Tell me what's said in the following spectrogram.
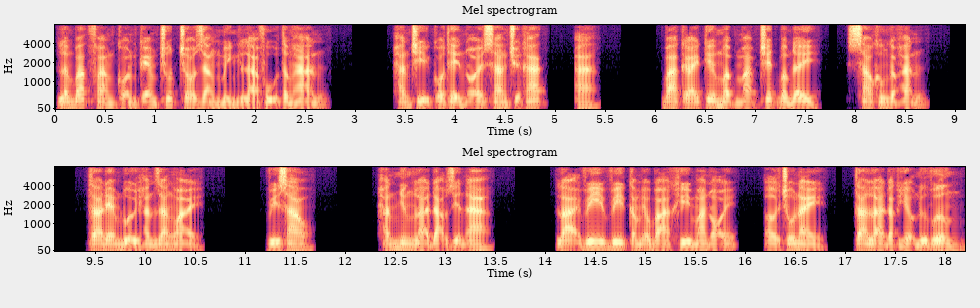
Lâm Bác Phàm còn kém chút cho rằng mình là phụ tâm hán. Hắn chỉ có thể nói sang chuyện khác, a ba cái kia mập mạp chết bầm đây, sao không gặp hắn? Ta đem đuổi hắn ra ngoài. Vì sao? Hắn nhưng là đạo diễn A. Lại vi vi cắm eo bá khí mà nói, ở chỗ này, ta là đặc hiệu nữ vương,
